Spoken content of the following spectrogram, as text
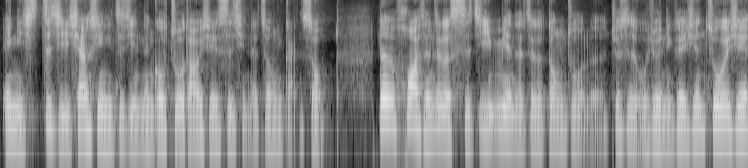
诶，你自己相信你自己能够做到一些事情的这种感受。那化成这个实际面的这个动作呢，就是我觉得你可以先做一些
